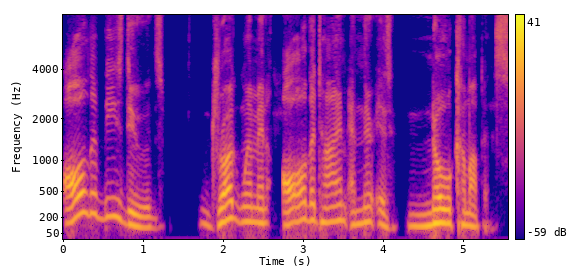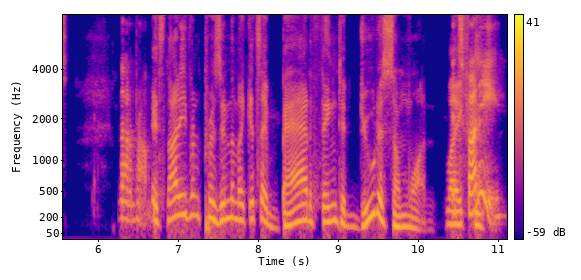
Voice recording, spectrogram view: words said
all of these dudes drug women all the time, and there is no comeuppance. not a problem. It's not even presented like it's a bad thing to do to someone. Like it's funny.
